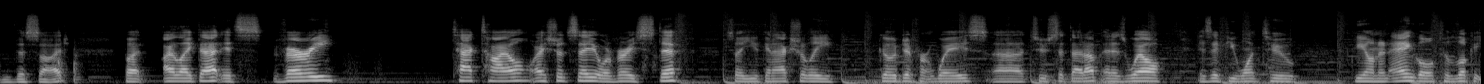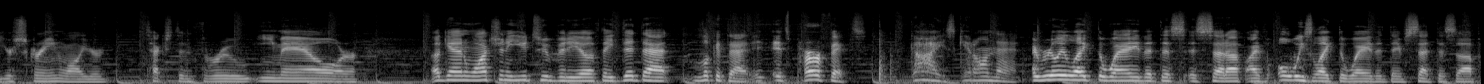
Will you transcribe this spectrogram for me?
this side. But I like that. It's very tactile, I should say, or very stiff, so you can actually go different ways uh, to set that up. And as well, as if you want to be on an angle to look at your screen while you're texting through email or again watching a YouTube video. If they did that, look at that. It, it's perfect. Guys, get on that. I really like the way that this is set up. I've always liked the way that they've set this up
